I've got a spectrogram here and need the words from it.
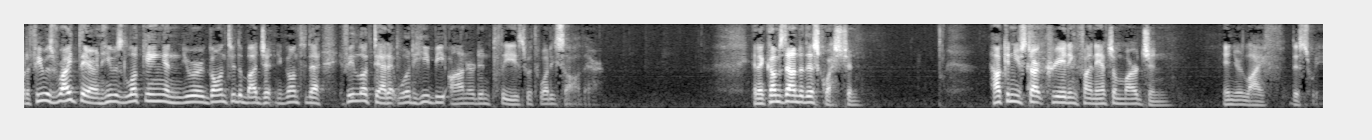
But if He was right there and He was looking and you were going through the budget and you're going through that, if He looked at it, would He be honored and pleased with what He saw there? And it comes down to this question How can you start creating financial margin in your life this week?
